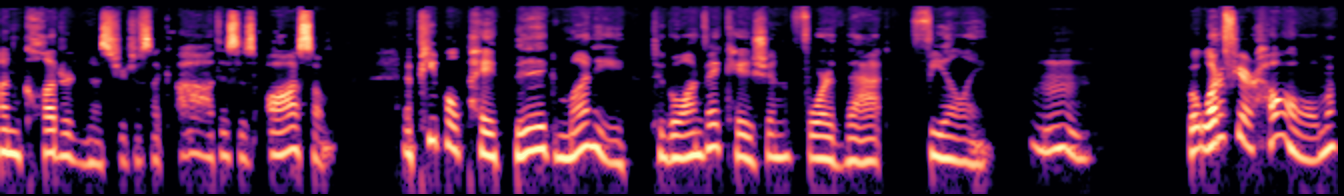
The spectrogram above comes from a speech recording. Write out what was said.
unclutteredness. You're just like, "Ah, oh, this is awesome." And people pay big money to go on vacation for that feeling. Mm. But what if your home,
